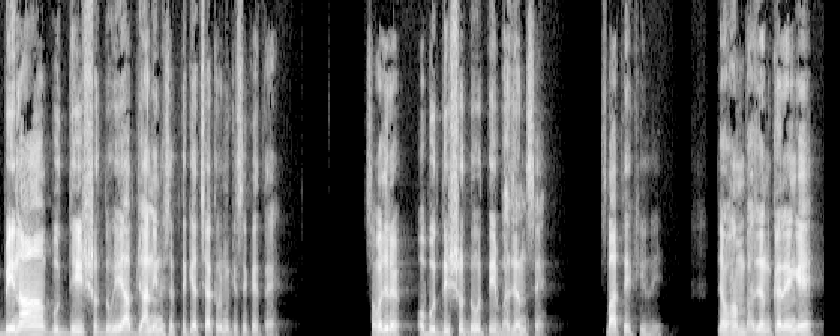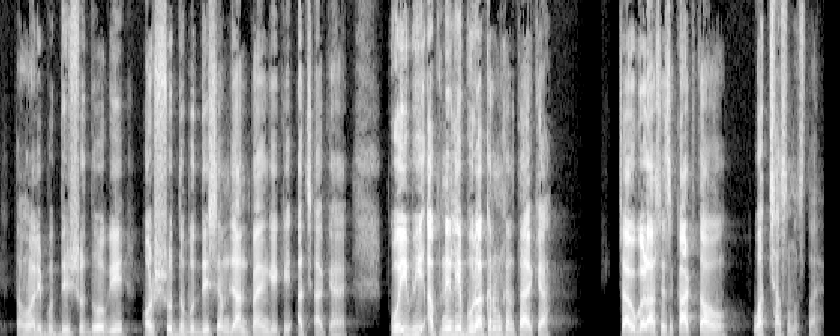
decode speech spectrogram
बिना बुद्धि शुद्ध हुई आप जान ही नहीं सकते कि अच्छा कर्म किसे कहते हैं। समझ रहे हो? और बुद्धि शुद्ध होती है भजन से। बात एक ही हुई। जब हम भजन करेंगे तो हमारी बुद्धि शुद्ध होगी और शुद्ध बुद्धि से हम जान पाएँगे कि अच्छा क्या है। कोई भी अपने लिए बुरा कर्म करता है क्या? चाहे वो गड़ासे से काटता हो, वो अच्छा समझता है।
